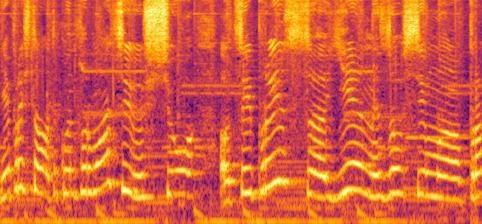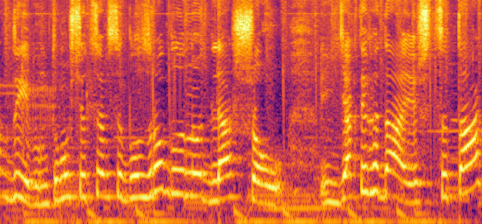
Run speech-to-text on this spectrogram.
Я прочитала таку інформацію, що е, цей приз е, є не зовсім е, правдивим, тому що це все було зроблено для шоу. Як ти гадаєш, це так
